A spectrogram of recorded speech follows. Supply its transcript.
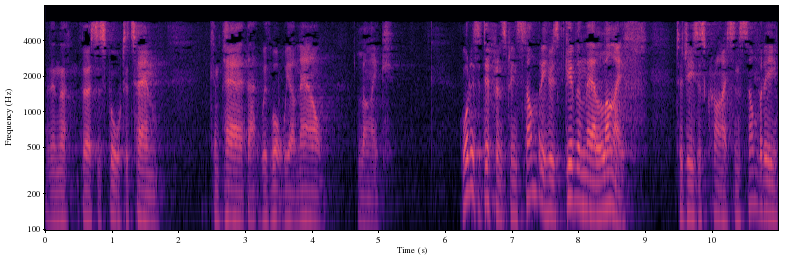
And then the verses 4 to 10 compare that with what we are now like. What is the difference between somebody who's given their life to Jesus Christ and somebody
